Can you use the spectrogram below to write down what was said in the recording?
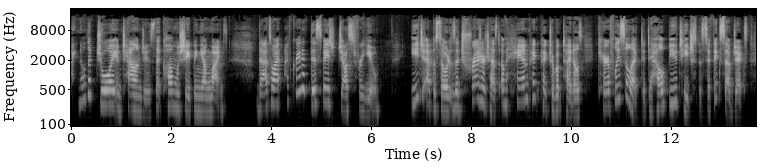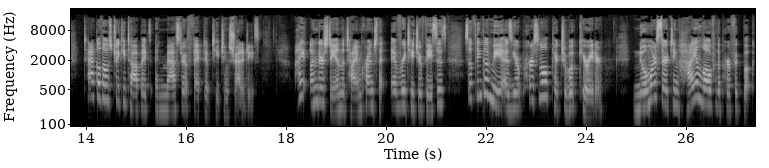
I know the joy and challenges that come with shaping young minds. That's why I've created this space just for you. Each episode is a treasure chest of hand-picked picture book titles carefully selected to help you teach specific subjects, tackle those tricky topics, and master effective teaching strategies. I understand the time crunch that every teacher faces, so think of me as your personal picture book curator. No more searching high and low for the perfect book.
